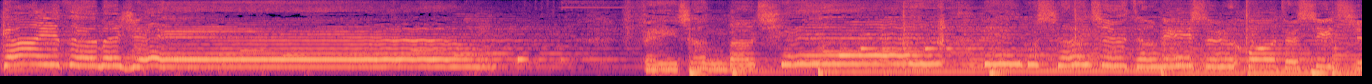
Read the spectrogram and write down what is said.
该怎么演？非常抱歉，并不想知道你生活的细节，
